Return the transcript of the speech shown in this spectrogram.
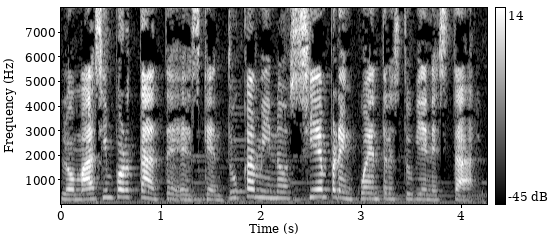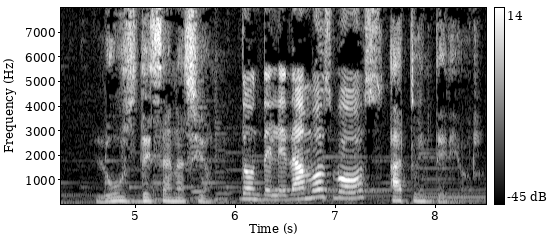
lo más importante es que en tu camino siempre encuentres tu bienestar. Luz de sanación. Donde le damos voz a tu interior.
